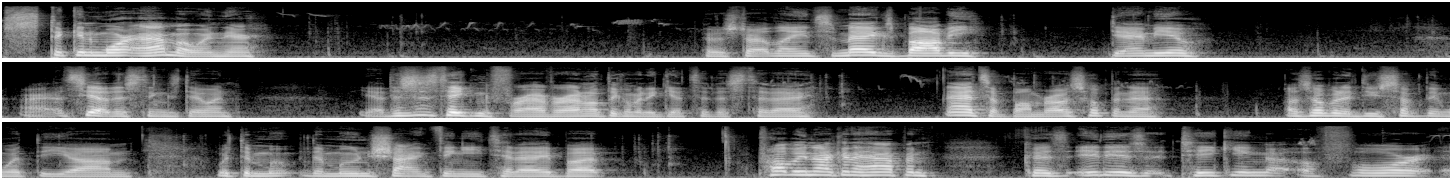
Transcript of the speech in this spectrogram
sticking more ammo in here. Better start laying some eggs, Bobby. Damn you. Alright, let's see how this thing's doing. Yeah, this is taking forever. I don't think I'm going to get to this today. That's a bummer. I was hoping to I was hoping to do something with the um, with the the moonshine thingy today, but probably not going to happen because it is taking forever.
